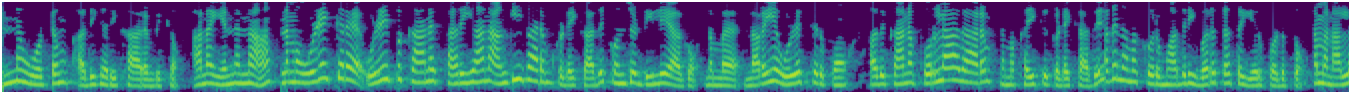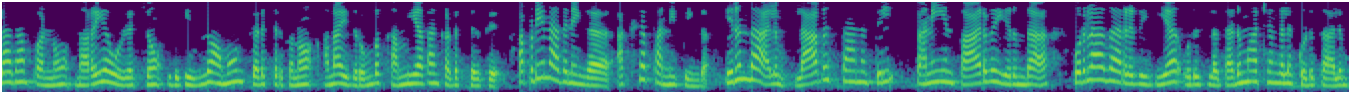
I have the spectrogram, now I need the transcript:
எண்ண ஓட்டம் அதிகரிக்க ஆரம்பிக்கும். ஆனா என்னன்னா நம்ம உழைக்கிற உழைப்புக்கான சரியான அங்கீகாரம் கிடைக்காது. கொஞ்சம் டிலே ஆகும். நம்ம நிறைய உழைச்சிருப்போம். அதுக்கான பொருளாதாரம் நம்ம கைக்கு கிடைக்காது. அது நமக்கு ஒரு மாதிரி வருத்தத்தை ஏற்படுத்தும். நம்ம நல்லா தான் பண்ணோம். நிறைய உழைச்சோம். இதுக்கு இவ்வளோ அமௌண்ட் கிடைச்சிருக்கணும். ஆனா இது ரொம்ப கம்மியா தான் கிடைச்சிருக்கு. அப்படின்னு அதை நீங்க அக்செப்ட் பண்ணிப்பீங்க. இருந்தாலும் லாபஸ்தானத்தில் சனியின் பார்வை இருந்தா பொருளாதார ரீதியா ஒரு சில தடுமாற்றங்களை கொடுத்தாலும்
